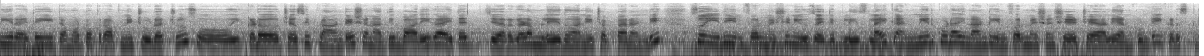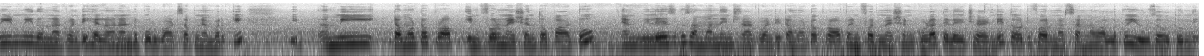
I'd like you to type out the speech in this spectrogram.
మీరైతే ఈ టమోటో క్రాప్ని చూడొచ్చు. సో ఇక్కడ వచ్చేసి ప్లాంటేషన్ అది భారీగా అయితే జరగడం లేదు అని చెప్పారండి. సో ఇది ఇన్ఫర్మేషన్ యూజ్ అయితే ప్లీజ్ లైక్. అండ్ మీరు కూడా ఇలాంటి ఇన్ఫర్మేషన్ షేర్ చేయాలి అనుకుంటే ఇక్కడ స్క్రీన్ మీద ఉన్నటువంటి హెలో అనంతపూర్ వాట్సాప్ నెంబర్కి మీ టమోటో క్రాప్ ఇన్ఫర్మేషన్తో పాటు అండ్ విలేజ్కి సంబంధించినటువంటి టమోటో క్రాప్ ఇన్ఫర్మేషన్ కూడా తెలియచేయండి. తోటి ఫార్మర్స్ అన్న వాళ్ళకు యూజ్ అవుతుంది.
